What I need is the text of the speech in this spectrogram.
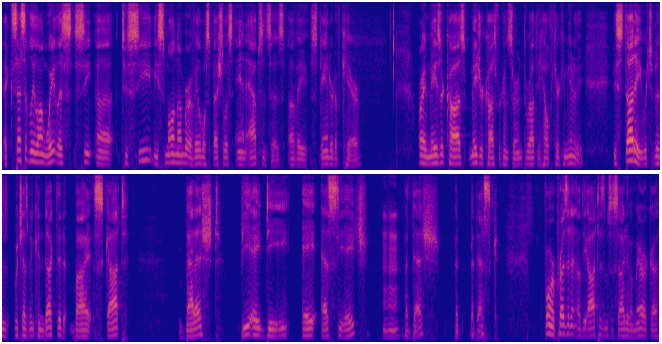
Excessively long wait lists see, uh, to see the small number of available specialists and absences of a standard of care are a major cause, major cause for concern throughout the healthcare community. The study, which, was, which has been conducted by Scott Badesch, B A D A S C H, Mm-hmm. Badesh, Badesk, former president of the Autism Society of America,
